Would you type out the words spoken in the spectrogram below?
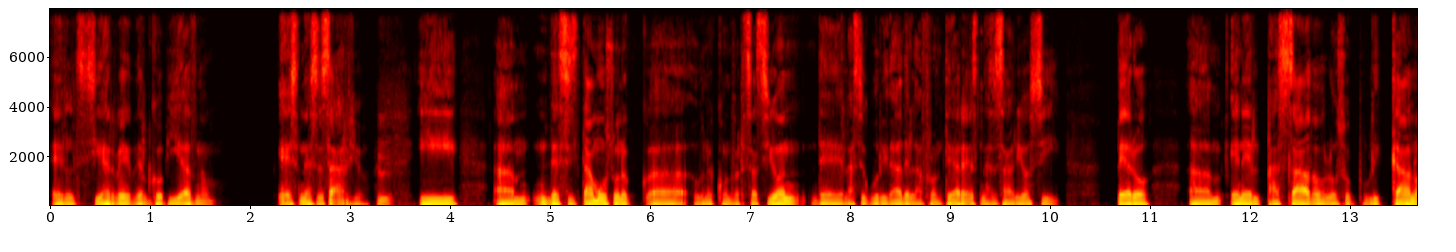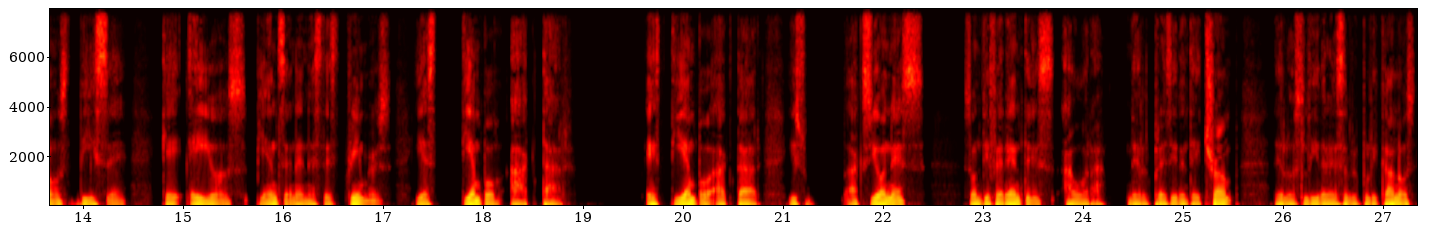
el cierre del gobierno, es necesario. Mm. Y um, necesitamos una, uh, una, conversación de la seguridad de la frontera, es necesario, sí, pero um, en el pasado los republicanos dicen que ellos piensen en estos streamers y es tiempo a actar. Es tiempo a actar y sus acciones son diferentes ahora del presidente Trump, de los líderes republicanos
